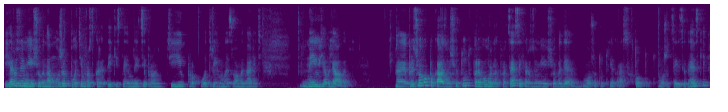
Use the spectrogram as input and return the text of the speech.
І я розумію, що вона може потім розкрити якісь таємниці про ті, про котрі ми з вами навіть не уявляли. Е, Причому показую, що тут в переговорних процесах я розумію, що веде, може тут якраз хто тут, може це і Зеленський,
